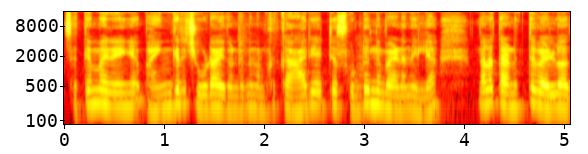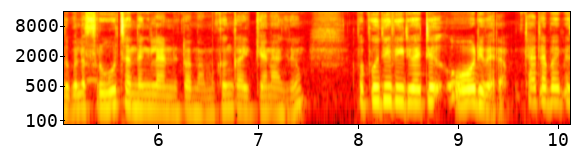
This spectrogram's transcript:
സത്യം പറഞ്ഞു കഴിഞ്ഞാൽ ഭയങ്കര ചൂടായതുകൊണ്ട് തന്നെ നമുക്ക് കാര്യമായിട്ട് ഫുഡൊന്നും വേണമെന്നില്ല. നല്ല തണുത്ത വെള്ളം അതുപോലെ ഫ്രൂട്ട്സ് എന്തെങ്കിലുമാണ് കേട്ടോ നമുക്കും കഴിക്കാൻ ആഗ്രഹം. അപ്പോൾ പുതിയ വീഡിയോ ആയിട്ട് ഓടി വരാം. ടാറ്റ ബൈ ബൈ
